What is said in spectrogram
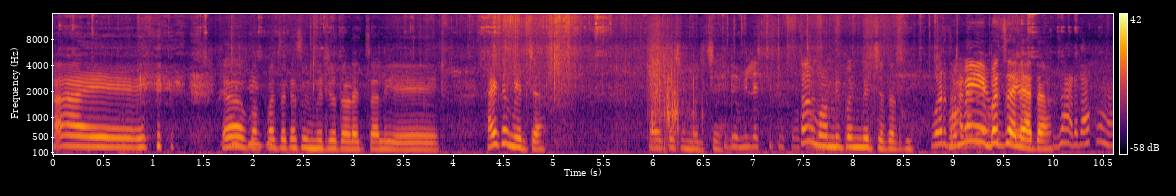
हाय. पप्पाचं कसं मिरच्या तोडायचं चालू आहे. आहे का मिरच्या? काय आहे? हा मम्मी पण मिरच्या तोडती मम्मी बस झाले आता. झाड दाखव ना.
